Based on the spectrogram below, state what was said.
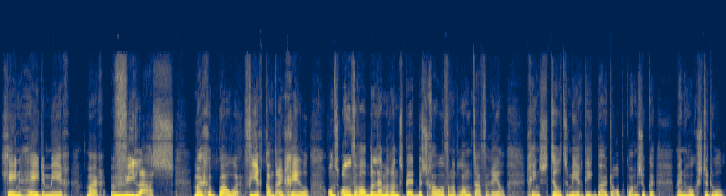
Geen heide meer, maar villa's maar gebouwen, vierkant en geel, ons overal belemmerend bij het beschouwen van het landtafereel. Geen stilte meer die ik buiten op kwam zoeken, mijn hoogste doel,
